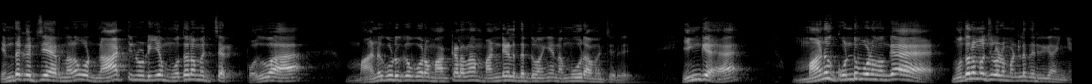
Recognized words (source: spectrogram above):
எந்த கட்சியாக இருந்தாலும் ஒரு நாட்டினுடைய முதலமைச்சர் பொதுவாக மனு கொடுக்க போகிற மக்களை தான் மண்டையில் தட்டுவாங்க நம்ம ஊர் அமைச்சர். இங்கே மனு கொண்டு போனவங்க முதலமைச்சரோட மண்டலில் தட்டிருக்காங்க.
